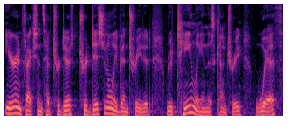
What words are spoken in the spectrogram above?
Ear infections have tradi- traditionally been treated routinely in this country with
